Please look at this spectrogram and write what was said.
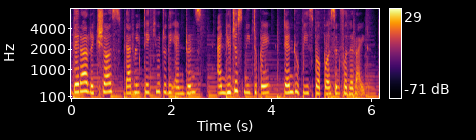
there are rickshaws that will take you to the entrance and you just need to pay 10 rupees per person for the ride.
